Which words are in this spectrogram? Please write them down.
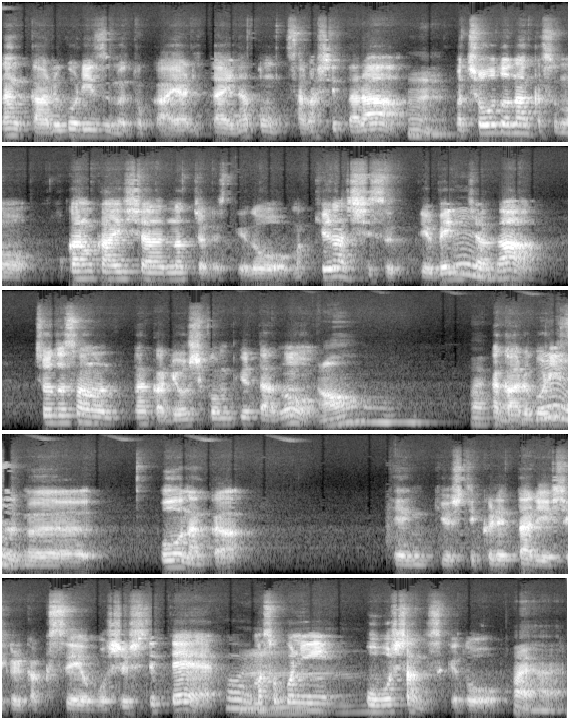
なんかアルゴリズムとかやりたいなと思って探してたら、うんまあ、ちょうどなんかその他の会社になっちゃうんですけど、まあ、キュナシスっていうベンチャーが、ちょうどそのなんか量子コンピューターのなんかアルゴリズムをなんか研究してくれたりしてくれる学生を募集してて、はいまあ、そこに応募したんですけどはいはい。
